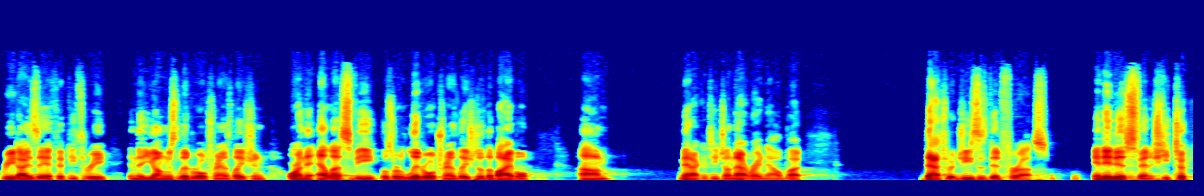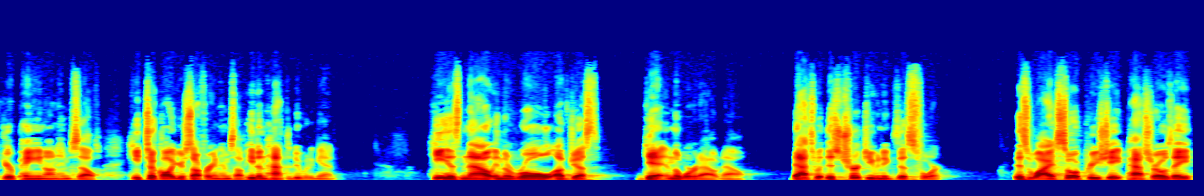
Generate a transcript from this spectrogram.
Read Isaiah 53 in the Young's literal translation or in the LSV. Those are literal translations of the Bible. Um, man, I could teach on that right now, but that's what Jesus did for us. And it is finished. He took your pain on himself, He took all your suffering on himself. He didn't have to do it again. He is now in the role of just getting the word out now. That's what this church even exists for. This is why I so appreciate Pastor Jose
